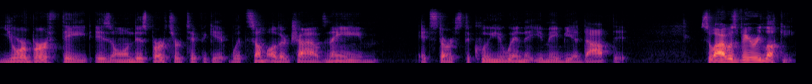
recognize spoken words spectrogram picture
your birth date is on this birth certificate with some other child's name, it starts to clue you in that you may be adopted. So I was very lucky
